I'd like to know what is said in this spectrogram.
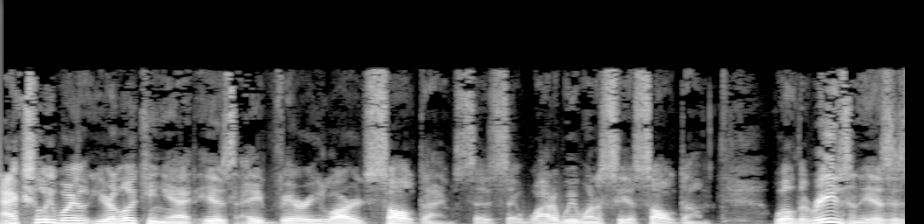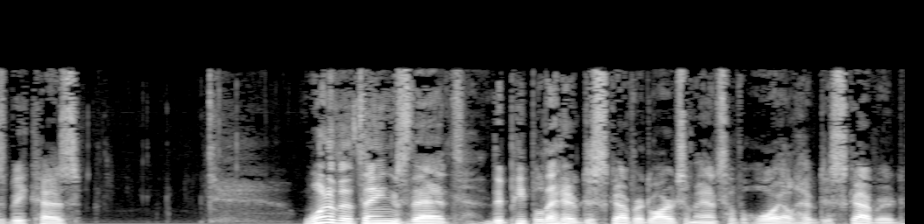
Actually, what you're looking at is a very large salt dome. So, so why do we want to see a salt dome? Well, the reason is, is because one of the things that the people that have discovered large amounts of oil have discovered,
